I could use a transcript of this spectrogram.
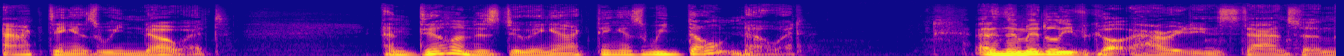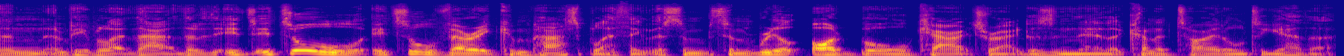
acting as we know it, and Dylan is doing acting as we don't know it. and in the middle, you've got Harry Dean Stanton and, and people like that. That It, it's all it's all very compatible. I think there's some some real oddball character actors in there that kind of tie it all together.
